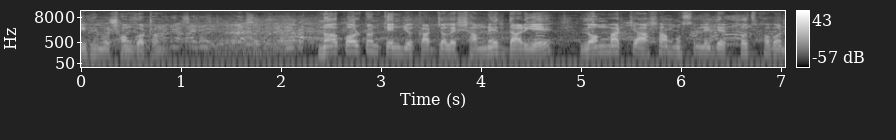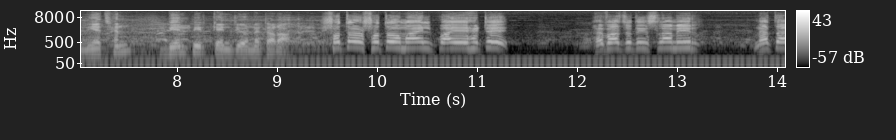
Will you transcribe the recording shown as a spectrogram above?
বিভিন্ন সংগঠন। নয়াপল্টন কেন্দ্রীয় কার্যালয়ের সামনে দাঁড়িয়ে লং মার্চে আসা মুসল্লিদের খোঁজ খবর নিয়েছেন বিএনপির কেন্দ্রীয় নেতারা। শত শত মাইল পায়ে হেঁটে হেফাজতে ইসলামের নেতা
